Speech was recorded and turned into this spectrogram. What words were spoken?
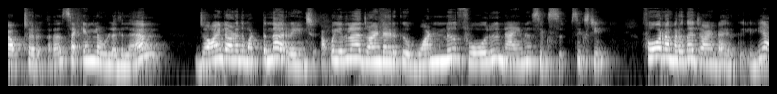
டாக்டர் அதாவது செகண்டில் உள்ளதில் ஜாயிண்ட் ஆனது மட்டும்தான் ரேஞ்ச் அப்போ எதில் ஜாயிண்ட் ஆகிருக்கு ஒன்று four nine six sixteen four நம்பருக்கு தான் ஜாயிண்ட் ஆகிருக்கு இல்லையா?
